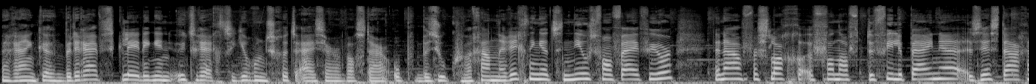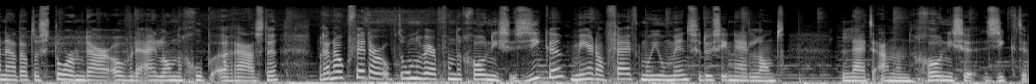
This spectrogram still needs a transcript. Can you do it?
Rijnke bedrijfskleding in Utrecht. Jeroen Schutijzer was daar op bezoek. We gaan richting het nieuws van vijf uur. Daarna een verslag vanaf de Filipijnen. Zes dagen nadat de storm daar over de eilandengroep raasde. We gaan ook verder op het onderwerp van de chronisch zieken. Meer dan 5 miljoen mensen dus in Nederland lijden aan een chronische ziekte.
